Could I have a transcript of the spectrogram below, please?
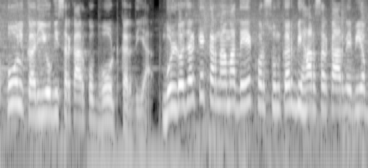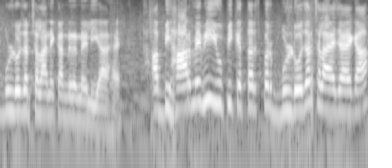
खोल कर योगी सरकार को वोट कर दिया। बुलडोजर के करनामा देख और सुनकर बिहार सरकार ने भी अब बुलडोजर चलाने का निर्णय लिया है। अब बिहार में भी यूपी के तर्ज पर बुलडोजर चलाया जाएगा।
